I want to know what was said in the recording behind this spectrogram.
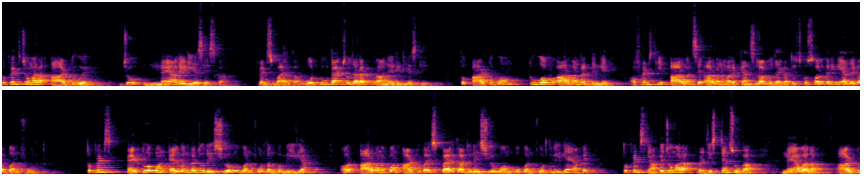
तो फ्रेंड्स, जो हमारा आर टू है जो नया रेडियस है इसका फ्रेंड्स वायर का, वो टू टाइम्स हो जा रहा है पुराने रेडियस के। तो आर टू को हम टू ऑफ़ आर वन रख देंगे और फ्रेंड्स ये आर वन से आर वन हमारा कैंसिल आउट हो जाएगा तो इसको सॉल्व करेंगे, आ जाएगा वन फोर्थ तो friends L two upon L one का जो रेशियो है वो वन फोर्थ हमको मिल गया और R one upon R two का स्क्वायर का जो रेशियो है वो हमको वन फोर्थ मिल गया यहाँ पे। तो फ्रेंड्स यहाँ पे जो हमारा रजिस्टेंस होगा, नया वाला R two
